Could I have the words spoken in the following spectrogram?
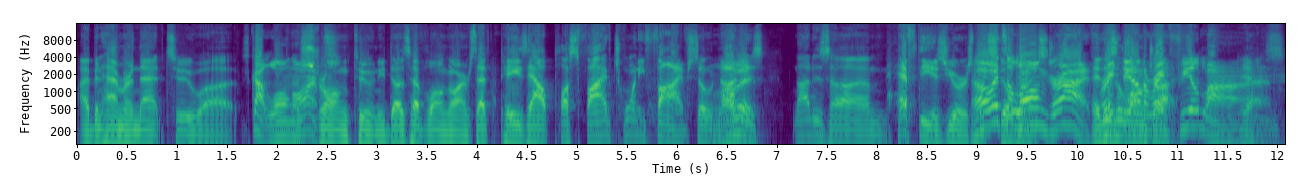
I've been hammering that to uh, He's got long a arms. strong tune. He does have long arms. That pays out plus 525. So not it. as not as um, hefty as yours. Oh, it's a still long nice. drive. It right is a down the right field line. Yes.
